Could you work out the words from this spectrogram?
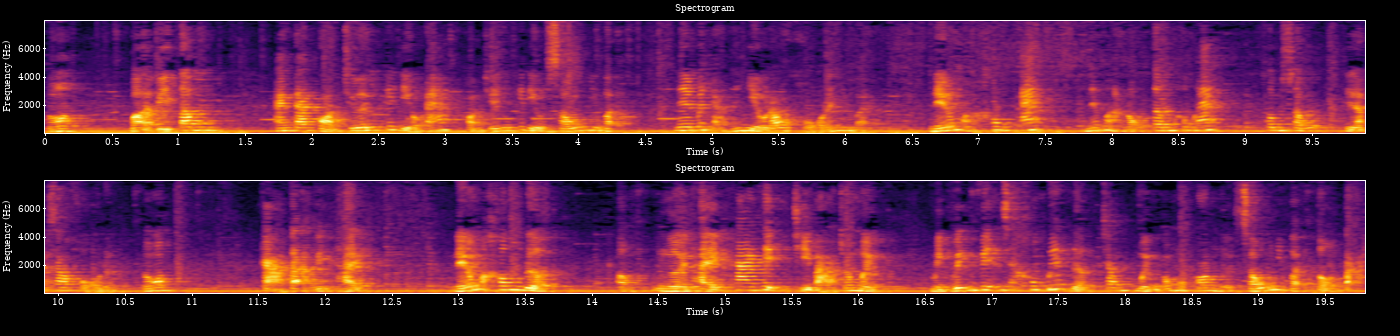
đúng không? Bởi vì tâm anh ta còn chứa những cái điều ác, còn chứa những cái điều xấu như vậy, nên mới cảm thấy nhiều đau khổ đến như vậy. Nếu mà không ác, nếu mà nội tâm không ác, không xấu thì làm sao khổ được, đúng không? Cảm tạ vị thầy. Nếu mà không được người thầy khai thị chỉ bảo cho mình mình vĩnh viễn sẽ không biết được trong mình có một con người xấu như vậy tồn tại.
